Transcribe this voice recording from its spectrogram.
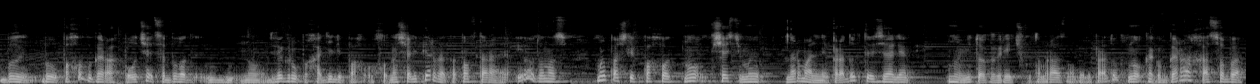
был, был поход в горах, получается, было, ну, две группы ходили поход. Вначале первая, потом вторая. И вот у нас, мы пошли в поход, ну, к счастью, мы нормальные продукты взяли, ну, не только гречку, там разные были продукты, но как в горах особо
